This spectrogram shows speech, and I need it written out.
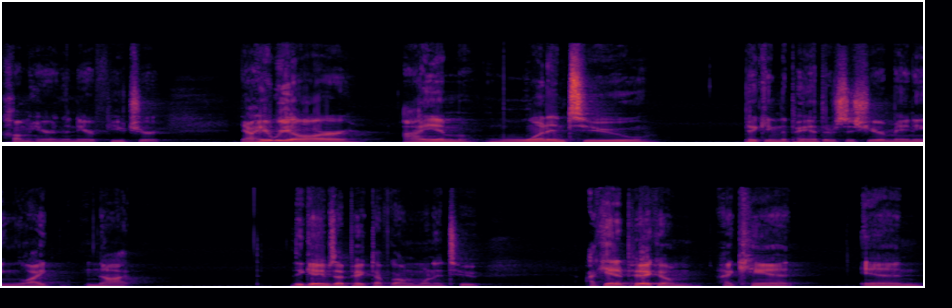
come here in the near future. Now here we are. I am one and two picking the Panthers this year, meaning like not the games I picked, I've gone one and two. I can't pick them. I can't. And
